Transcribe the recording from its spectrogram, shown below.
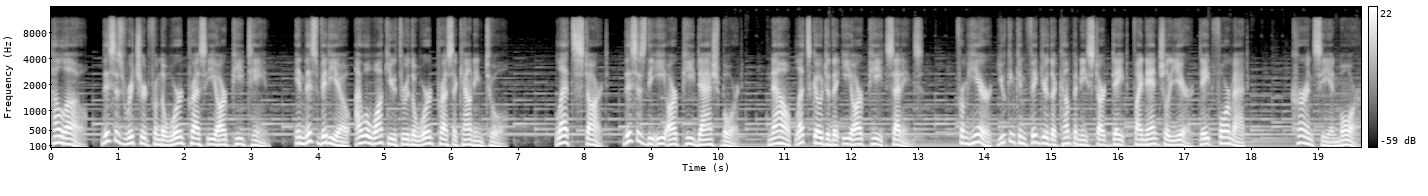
Hello. This is Richard from the WordPress ERP team. In this video, I will walk you through the WordPress accounting tool. Let's start. This is the ERP dashboard. Now, let's go to the ERP settings. From here, you can configure the company start date, financial year, date format, currency and more.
